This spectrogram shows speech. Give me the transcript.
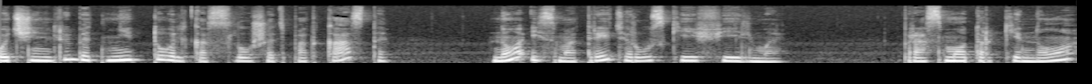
очень любят не только слушать подкасты, но и смотреть русские фильмы. Просмотр кино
